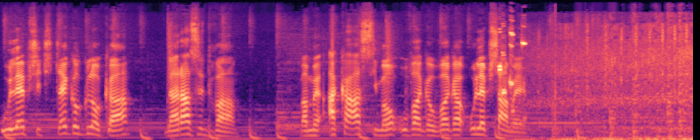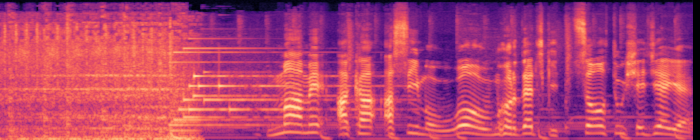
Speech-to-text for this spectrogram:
ulepszyć tego Glocka na razy dwa. Mamy AK Asimo, uwaga, uwaga, ulepszamy. Mamy AK Asimo. Wow, mordeczki, co tu się dzieje?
